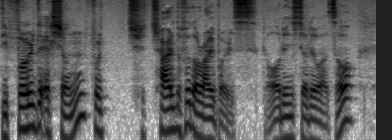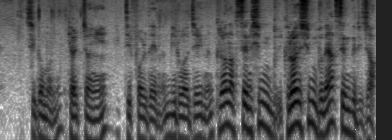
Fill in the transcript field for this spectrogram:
Deferred Action for childhood arrivals. 어린 시절에 와서 지금은 결정이 디폴드에 있는 미루어져 있는 그런 학생 신분 그런 신분의 학생들이죠.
